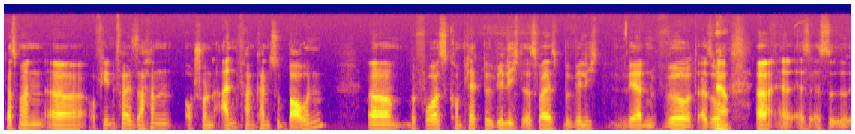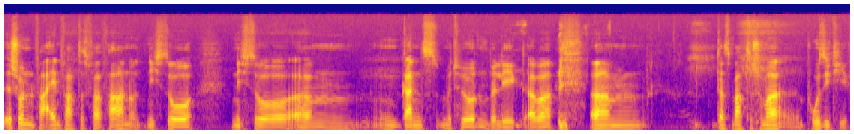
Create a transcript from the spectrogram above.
dass man äh, auf jeden Fall Sachen auch schon anfangen kann zu bauen, äh, bevor es komplett bewilligt ist, weil es bewilligt werden wird. Also ja. äh, es, es, ist schon ein vereinfachtes Verfahren und nicht so nicht so ähm, ganz mit Hürden belegt. Aber ähm, das macht es schon mal positiv.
